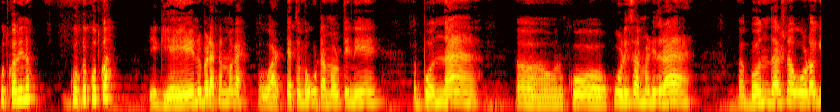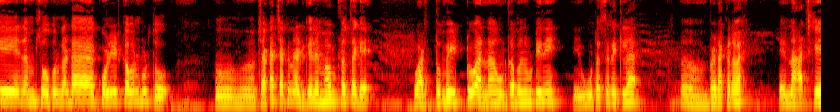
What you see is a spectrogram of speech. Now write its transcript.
ಕುತ್ಕೊ ನೀನು. ಕುತ್ಕೊ ಕುತ್ಕೊ. ಈಗ ಏನು ಬೇಡಕನ್ ಮಗ. ಹೊಟ್ಟೆ ತುಂಬ ಊಟ ಮಾಡ್ತೀನಿ. ಬಂದ ಒಂದು ಕೋ ಕೋಳಿ ಸಾರು ಮಾಡಿದ್ರ? ಬಂದ ತಕ್ಷಣ ಓಡೋಗಿ ನಮ್ಮ ಸೋಪನ ಗಂಟ ಕೋಳಿ ಇಟ್ಕೊಂಡ್ಬಂದ್ಬಿಡ್ತು ಚಕ ಚಕನ ಅಡುಗೆನೆ ಮಾಡ್ಬಿಟ್ಲತ್ತಾಗೆ ಹೊಟ್ಟೆ ತುಂಬ ಇಟ್ಟು ಅನ್ನ ಉಣ್ಕೊಂಡ್ಬಂದ್ಬಿಟ್ಟಿನಿ ಈ ಊಟ ಸರಿಕಿಲ್ಲ ಬೇಡಕನವ ಏನು ನಾಚಿಕೆ?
